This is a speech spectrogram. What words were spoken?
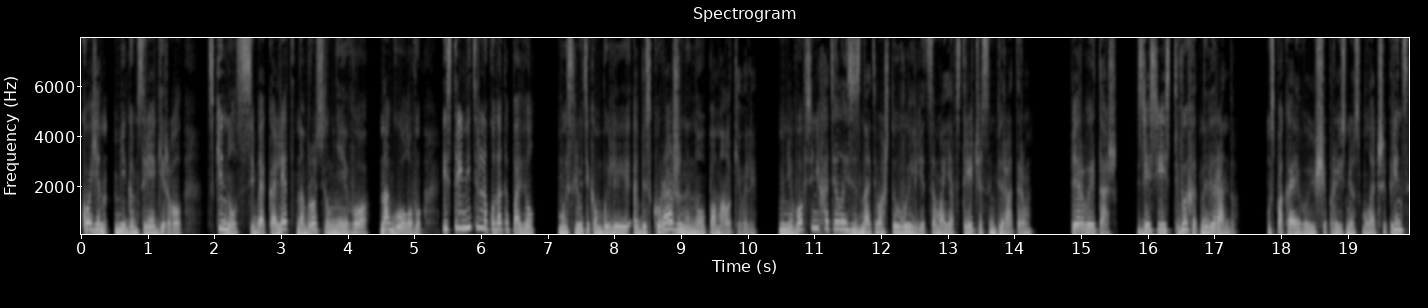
Коен мигом среагировал, скинул с себя калет, набросил мне его на голову и стремительно куда-то повел. Мы с Лютиком были обескуражены, но помалкивали. Мне вовсе не хотелось знать, во что выльется моя встреча с императором. Первый этаж. Здесь есть выход на веранду успокаивающе произнес младший принц,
